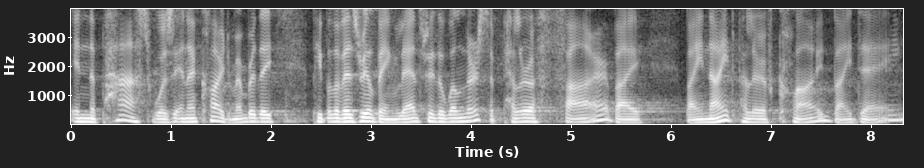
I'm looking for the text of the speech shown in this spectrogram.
in the past was in a cloud. Remember the people of Israel being led through the wilderness, a pillar of fire by, by night, pillar of cloud by day.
